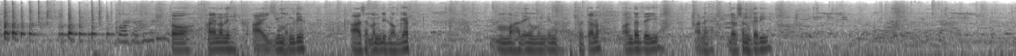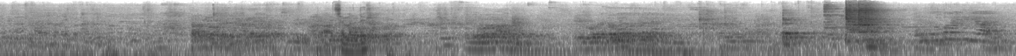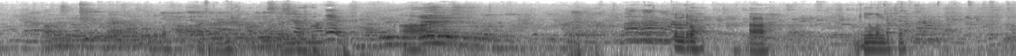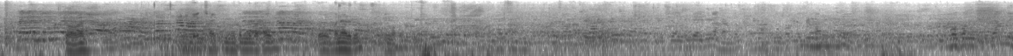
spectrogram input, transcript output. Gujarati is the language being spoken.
તો ફાઇનલી આવી ગયું મંદિર. આ છે મંદિરનો ગેટ. મહાદેવ મંદિરનો. તો ચાલો, અંદર જઈએ અને દર્શન કરીએ. આ છે મંદિર આ છે મંદિર આ તો મિત્રો આ જૂનું મંદિર છે તો હવે એની એક સાઈડ હું તમને બતાવું તો રીતે એમાં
